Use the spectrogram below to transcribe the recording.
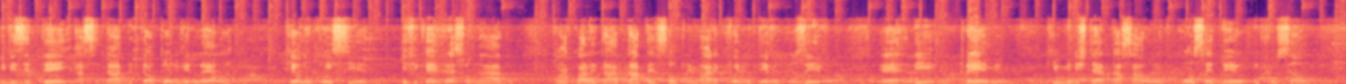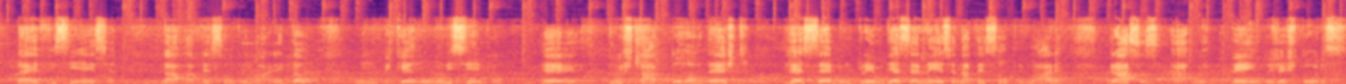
e visitei a cidade de Teotônio Vilela, que eu não conhecia, e fiquei impressionado com a qualidade da atenção primária, que foi motivo, inclusive, é, de um prêmio que o Ministério da Saúde concedeu em função da eficiência da atenção primária. Então, um pequeno município é, do estado do Nordeste recebe um prêmio de excelência na atenção primária, graças ao empenho dos gestores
